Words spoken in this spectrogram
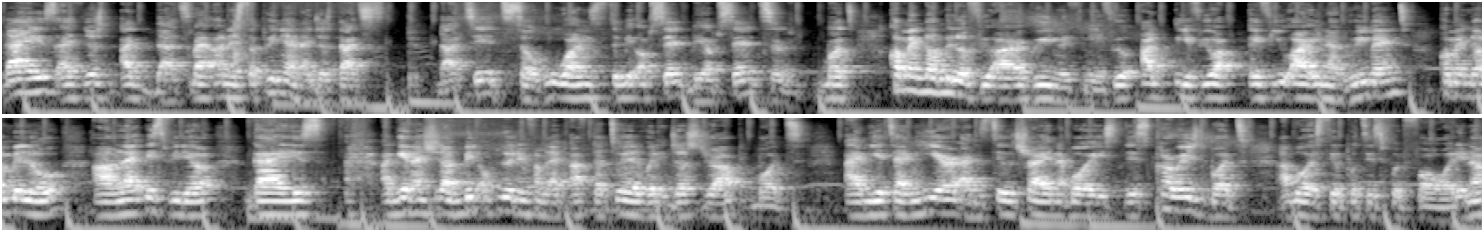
guys, I just I, that's my honest opinion. I just that's that's it. So who wants to be upset, be upset. So, but comment down below if you are agreeing with me. If you are if you are if you are in agreement, comment down below. Um, like this video, guys. Again, I should have been uploading from like after 12 when it just dropped, but and yet I'm here and still trying. A boy is discouraged, but a boy still puts his foot forward, you know?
